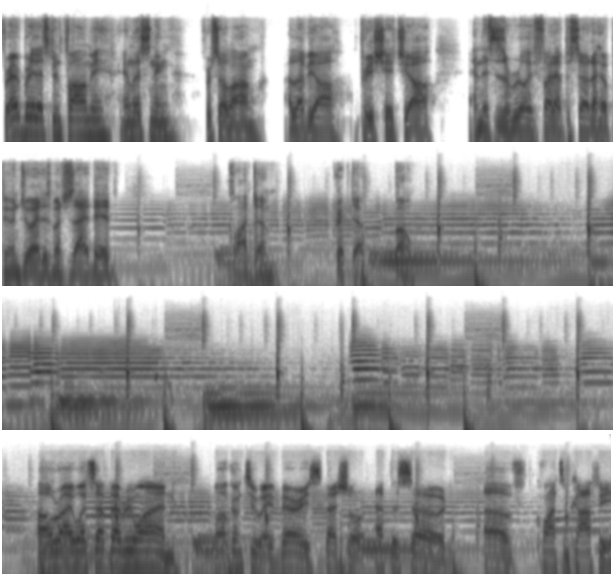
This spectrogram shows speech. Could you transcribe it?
For everybody that's been following me and listening for so long, I love y'all, appreciate y'all, and this is a really fun episode. I hope you enjoyed as much as I did. Quantum crypto, boom. All right, what's up, everyone? Welcome to a very special episode of Quantum Coffee.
